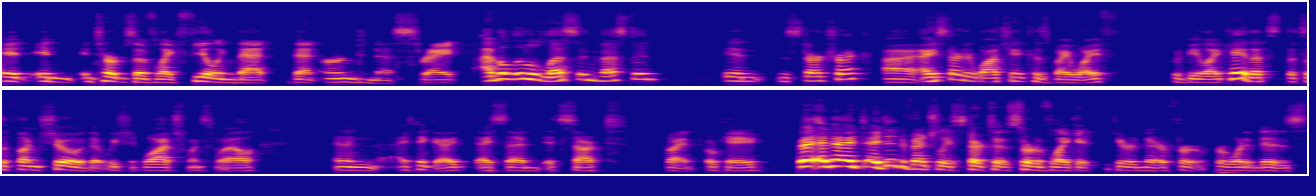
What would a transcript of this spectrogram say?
in in, in terms of like feeling that that earnedness, right? I'm a little less invested in, in Star Trek. Uh, I started watching it because my wife would be like, "Hey, that's that's a fun show that we should watch once in a while," and then I think I I said it sucked, but okay. But and I, I did eventually start to sort of like it here and there for for what it is.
